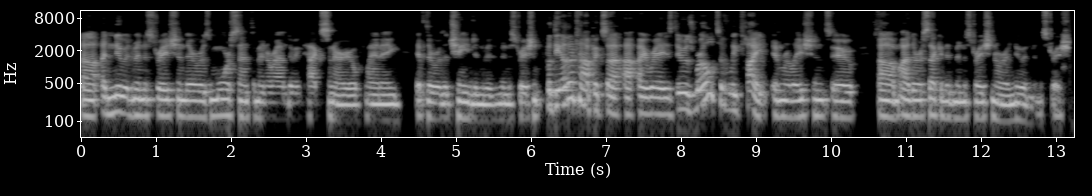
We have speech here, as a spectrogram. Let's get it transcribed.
uh, a new administration, there was more sentiment around doing tax scenario planning if there was a change in the administration. But the other topics I, I raised, it was relatively tight in relation to um, either a second administration or a new administration.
